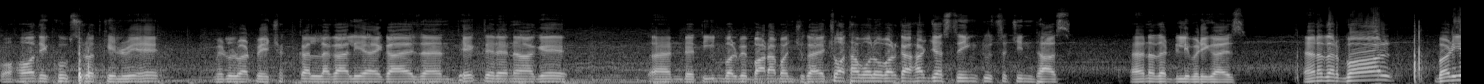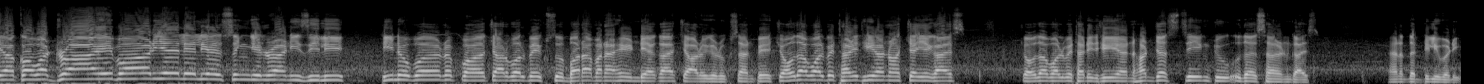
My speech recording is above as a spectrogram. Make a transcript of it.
बहुत ही खूबसूरत खेल रहे हैं। मिडल वार्ड पे छक्का लगा लिया है गाइस एंड देखते रहना आगे। एंड तीन बॉल पे बारह बन चुका है। चौथा बॉल ओवर का Harjas Singh to Sachin Dhas. Another delivery guys another ball बढ़िया कवर ड्राइव और ये ले लिया सिंगल रन इजीली तीन ओवर चार बॉल पे एक सौ बारह बना है इंडिया का, चार विकेट नुकसान पे। चौदह बॉल पे थर्टी थ्री रन और चाहिए गाइस चौदह बॉल पे thirty three and Harjas Singh to Uday Saharan guys another delivery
